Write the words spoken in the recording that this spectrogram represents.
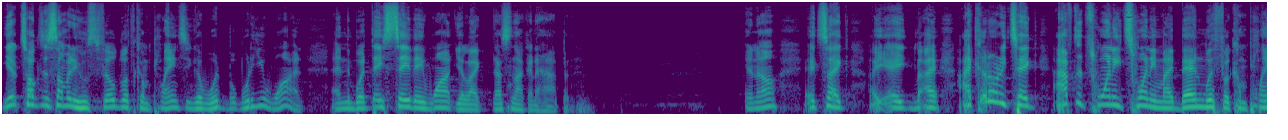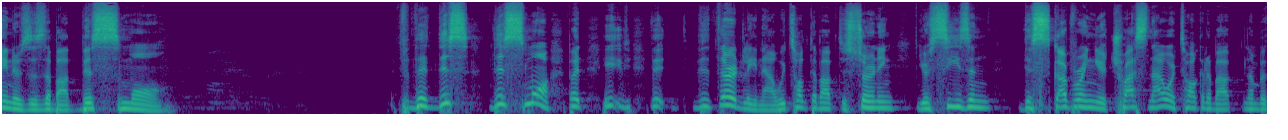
You ever talk to somebody who's filled with complaints? You go, what, what do you want? And what they say they want, you're like, that's not going to happen. You know, it's like I, I, I could only take after 2020. My bandwidth for complainers is about this small. This this small, but the, the, thirdly, now we talked about discerning your season, discovering your trust. Now we're talking about number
